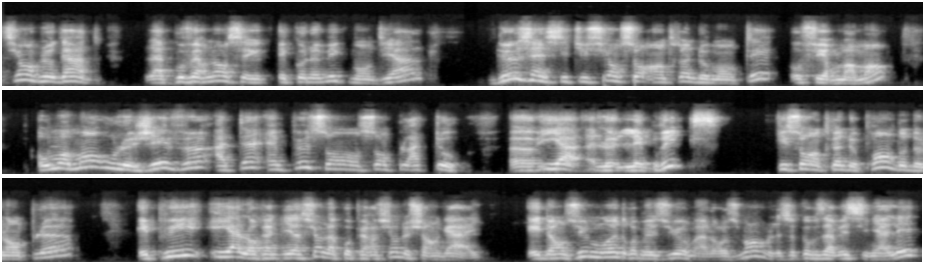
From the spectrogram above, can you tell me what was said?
si on regarde la gouvernance économique mondiale, deux institutions sont en train de monter au firmament au moment où le G20 atteint un peu son, plateau. Euh, il y a le, les BRICS qui sont en train de prendre de l'ampleur, et puis il y a l'Organisation de la coopération de Shanghai et dans une moindre mesure, malheureusement, ce que vous avez signalé,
